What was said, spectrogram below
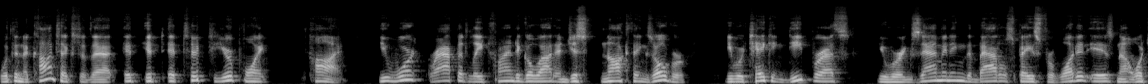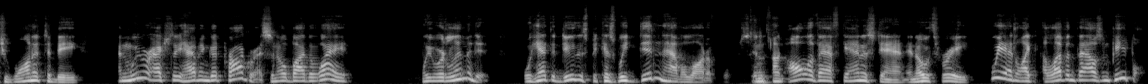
within the context of that, it, it, it took, to your point, time. You weren't rapidly trying to go out and just knock things over. You were taking deep breaths. You were examining the battle space for what it is, not what you want it to be. And we were actually having good progress. And oh, by the way, we were limited. We had to do this because we didn't have a lot of force. In, on all of Afghanistan in 03, we had like 11,000 people.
